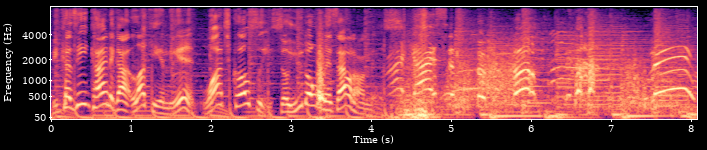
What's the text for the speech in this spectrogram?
because he kinda got lucky in the end. Watch closely so you don't miss out on this. Alright guys! oh. Woo!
